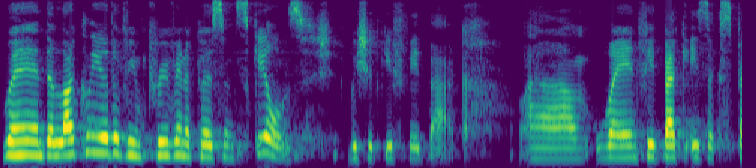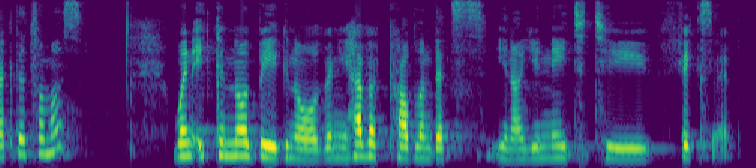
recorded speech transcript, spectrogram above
When the likelihood of improving a person's skills, we should give feedback. Um, when feedback is expected from us, when it cannot be ignored, when you have a problem that's, you know, you need to fix it.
